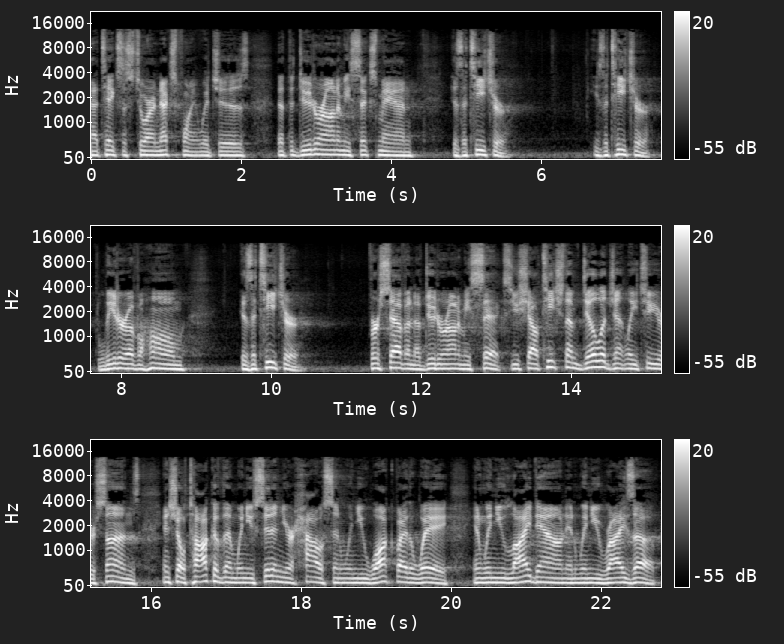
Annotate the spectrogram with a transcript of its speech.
And that takes us to our next point, which is that the Deuteronomy 6 man is a teacher. He's a teacher. The leader of a home is a teacher. Verse 7 of Deuteronomy 6 You shall teach them diligently to your sons, and shall talk of them when you sit in your house, and when you walk by the way, and when you lie down, and when you rise up.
